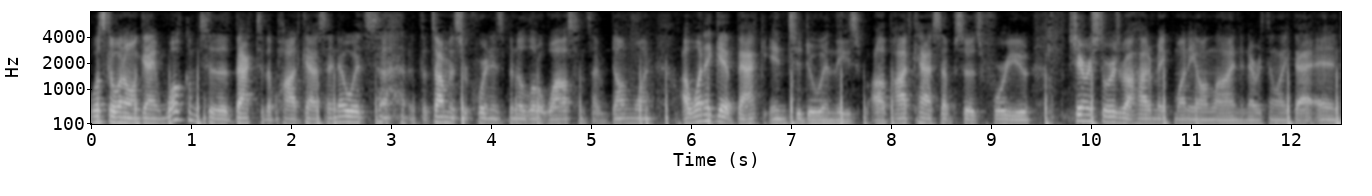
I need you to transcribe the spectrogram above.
What's going on, gang? Welcome to the back to the podcast. I know it's uh, at the time of this recording, it's been a little while since I've done one. I want to get back into doing these uh, podcast episodes for you, sharing stories about how to make money online and everything like that. And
